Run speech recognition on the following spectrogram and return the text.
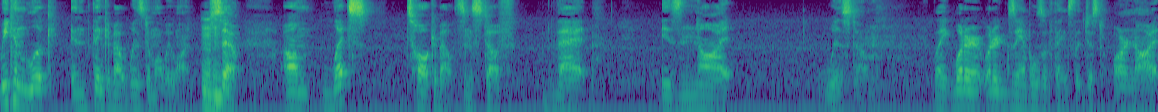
we can look and think about wisdom all we want. Mhm. So, um, let's talk about some stuff that is not wisdom. Like what are what are examples of things that just are not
